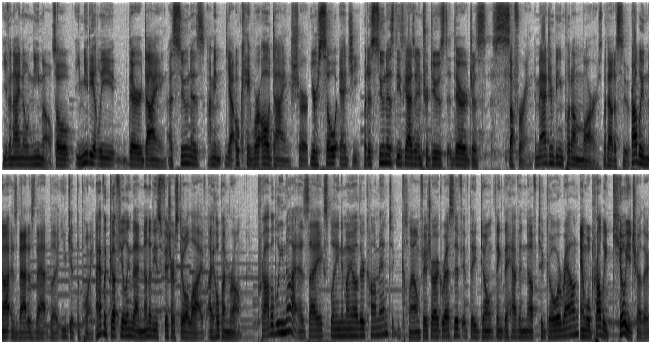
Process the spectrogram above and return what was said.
even I know Nemo. So immediately they're dying. As soon as, I mean, yeah, okay, we're all dying, sure. You're so edgy. But as soon as these guys are introduced, they're just suffering. Imagine being put on Mars without a suit. Probably not as bad as that, but you get the point. I have a gut feeling that none of these fish are still alive. I hope I'm wrong. Probably not, as I explained in my other comment, clownfish are aggressive if they don't think they have enough to go around and will probably kill each other.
